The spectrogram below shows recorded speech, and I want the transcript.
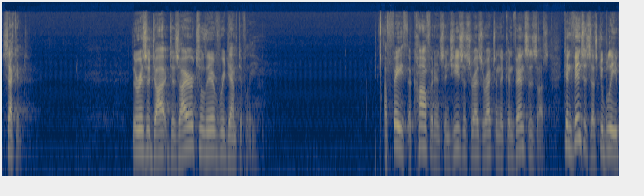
Second, there is a de- desire to live redemptively a faith, a confidence in Jesus' resurrection that convinces us, convinces us to believe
